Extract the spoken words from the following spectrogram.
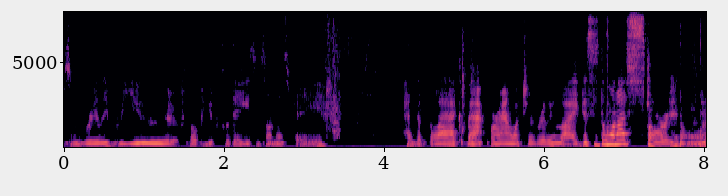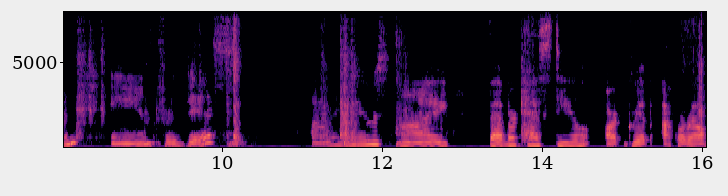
Some really beautiful, beautiful daisies on this page. Had the black background, which I really like. This is the one I started on. And for this, I use my Faber-Castell Art Grip Aquarelle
